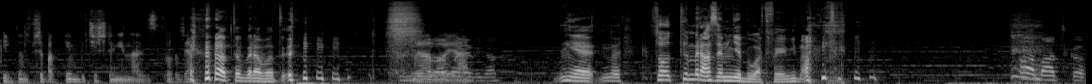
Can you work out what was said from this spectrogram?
kliknąć przypadkiem wyciszenie na Discordzie. to brawo ty. Brawo, ja. wina. Nie, no, to tym razem nie była twoja wina. A matko.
